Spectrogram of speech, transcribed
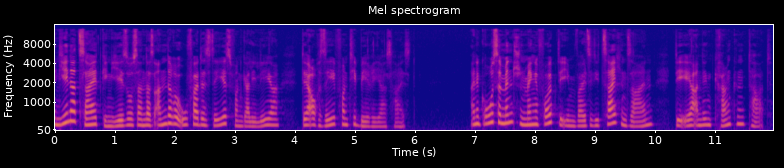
In jener Zeit ging Jesus an das andere Ufer des Sees von Galiläa, der auch See von Tiberias heißt. Eine große Menschenmenge folgte ihm, weil sie die Zeichen sahen, die er an den Kranken tat.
